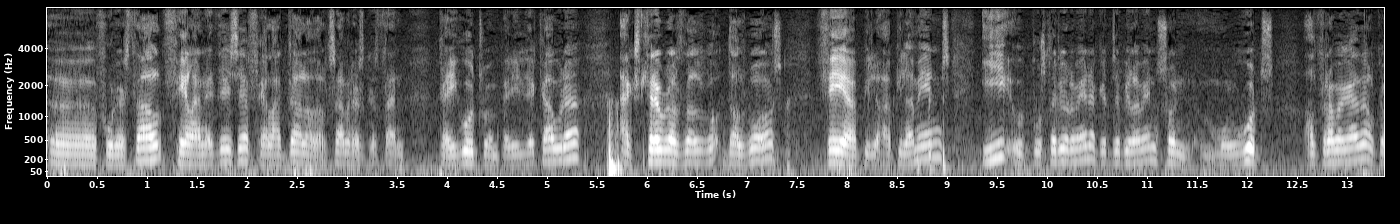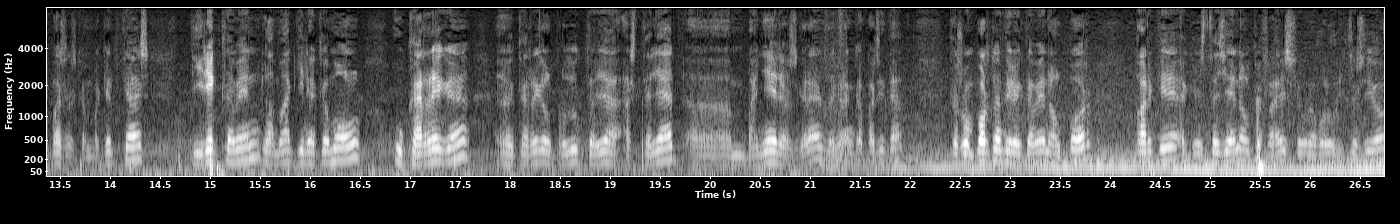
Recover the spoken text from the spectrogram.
eh, forestal, fer la neteja, fer la tala dels arbres que estan caiguts o en perill de caure, extreure'ls del, del bosc, fer apil apilaments i posteriorment aquests apilaments són molguts. Altra vegada, el que passa és que en aquest cas directament la màquina que mol ho carrega, eh, carrega el producte ja estallat eh, amb banyeres grans de gran capacitat que s'ho emporten directament al port perquè aquesta gent el que fa és fer una valorització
